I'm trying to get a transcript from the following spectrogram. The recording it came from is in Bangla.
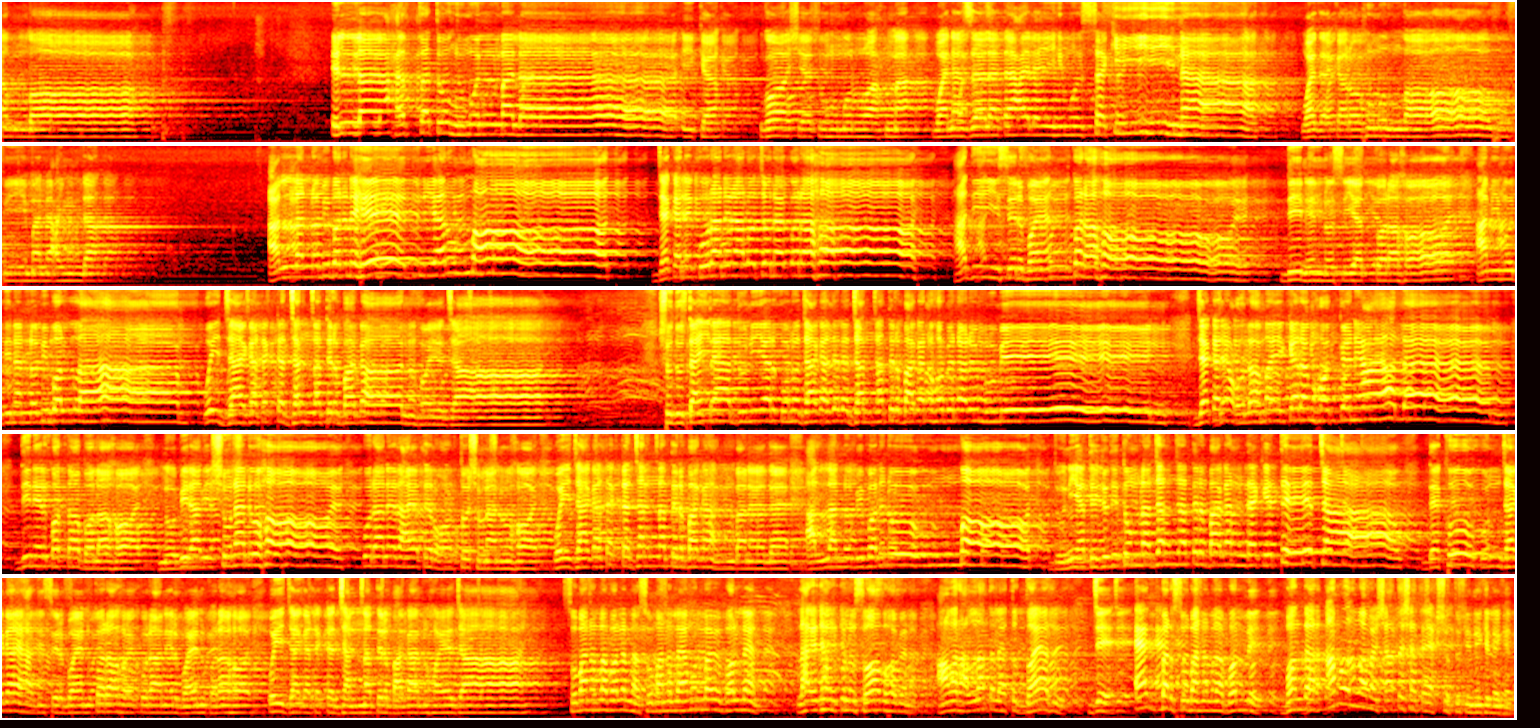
الله إلا حفتهم الملائكة غاشيتهم الرحمة ونزلت عليهم السكينة وذكرهم الله في من عنده আল্লাহ নবী বলেন হে দুনিয়ার উম্মত যেখানে কোরআনের আলোচনা করা হয়, হাদিসের বয়ান করা হয়, দিনের নসিয়াত করা হয়। আমি মদিনার নবী বললাম, ওই জায়গাটা একটা জান্নাতের বাগান হয়ে যায় শুধু তাই না, দুনিয়ার কোন জায়গা গেলে জান্নাতের বাগান হবে না রে মুমিন। যেখানে ওলামাই কেরাম হকানে আলম দিনের কথা বলা হয়, নবীর আদি শোনানো হয়, কোরআনের আয়াতের অর্থ শোনানো হয়। ওই জায়গাটা একটা জান্নাতের বাগান বানায় দেয়। আল্লাহ নবী বলেন দুনিয়াতে যদি তোমরা জান্নাতের বাগান দেখতে চাও, দেখো কোন জায়গায় হাদিসের বয়ান করা হয়, কোরআনের বয়ান করা হয়। ওই জায়গাটা একটা জান্নাতের বাগান হয়ে যায়। সোবান আল্লাহ বলেন না সোবান আল্লাহ এমন ভাবে বললেন, লাগে যেমন কোনো সব হবে না। আমার আল্লাহ তালা এত দয়ালু যে একবার সোবান আল্লাহ বললে বন্দার আমল নামের সাথে সাথে একশো দুটি লিখে লিখে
